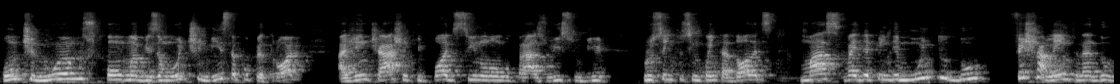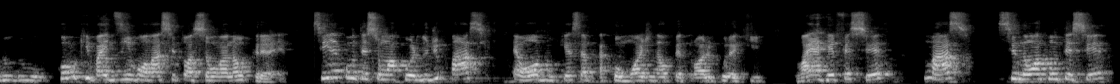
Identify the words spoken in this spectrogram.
continuamos com uma visão otimista para o petróleo. A gente acha que pode sim, no longo prazo, isso vir para os 150 dólares, mas vai depender muito do fechamento, né, do, do, do, como que vai desenrolar a situação lá na Ucrânia. Se acontecer um acordo de paz, é óbvio que essa a commodity, né, o petróleo por aqui, vai arrefecer, mas se não acontecer,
